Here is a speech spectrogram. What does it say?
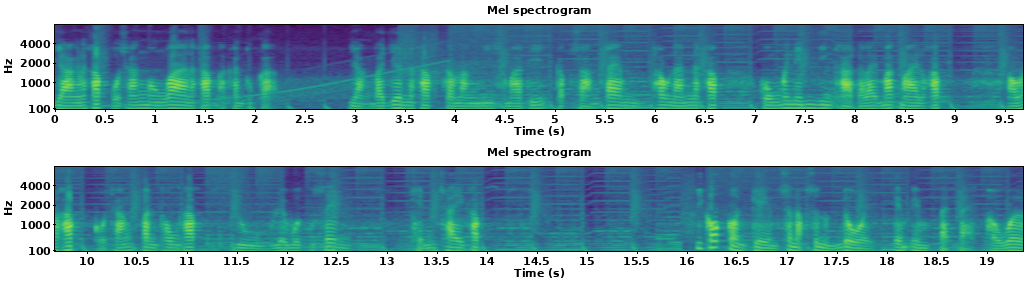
อย่างนะครับโอช้างมองว่านะครับอาคันตุกะอย่างบาเยิร์นนะครับกำลังมีสมาธิกับ 3 แต้มเท่านั้นนะครับ คงไม่เน้นยิงขาดอะไรมากมายหรอกครับ เอาละครับ โกช้างฟันธงครับ อยู่เลเวอร์คูเซนเข็นชัยครับวิเคราะห์ก่อนเกมสนับสนุนโดย MM88 Power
